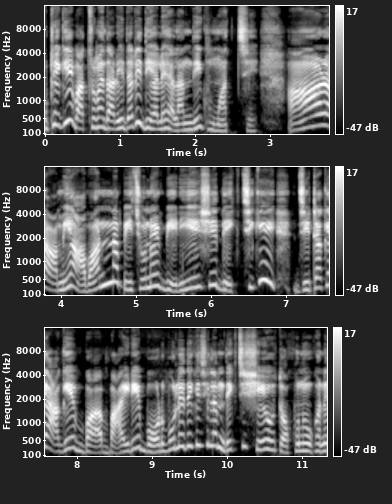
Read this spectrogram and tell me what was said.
উঠে গিয়ে বাথরুমে দাঁড়িয়ে দাঁড়িয়ে দেয়ালে হেলান দিয়ে ঘুমাচ্ছে। আর আমি আবার না পেছনে বেরিয়ে এসে দেখছি কি, যেটাকে আগে বাইরে বর বলে দেখেছিলাম, দেখছি সেও তখনও ওখানে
